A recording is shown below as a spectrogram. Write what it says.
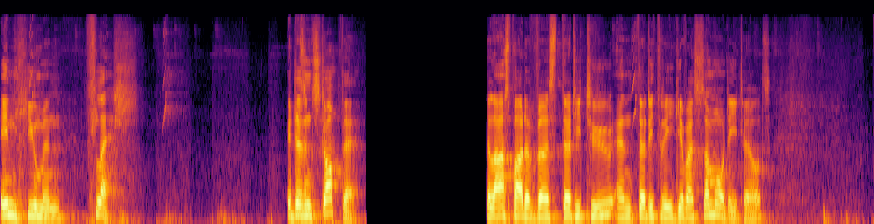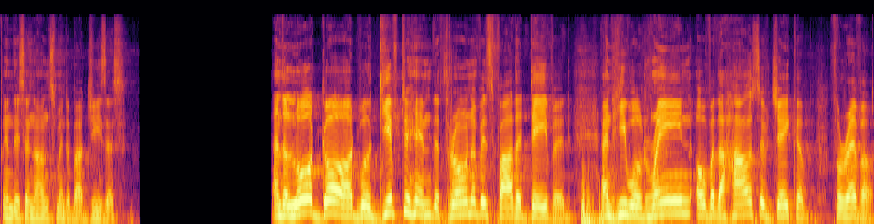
in human flesh. It doesn't stop there. The last part of verse 32 and 33 give us some more details in this announcement about Jesus. And the Lord God will give to him the throne of his father David, and he will reign over the house of Jacob forever.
